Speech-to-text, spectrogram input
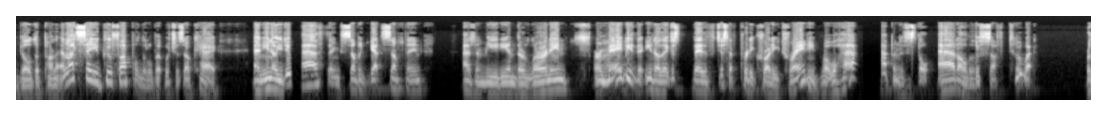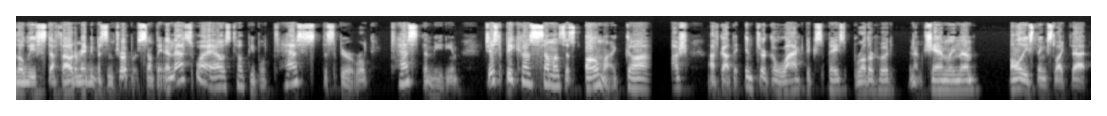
build upon it. And let's say you goof up a little bit, which is okay. And you know, you do have things. Somebody gets something as a medium, they're learning, or maybe that you know they just they just have pretty cruddy training. What will happen is they'll add all this stuff to it, or they'll leave stuff out, or maybe misinterpret something. And that's why I always tell people test the spirit world, test the medium. Just because someone says, "Oh my gosh, I've got the intergalactic space brotherhood, and I'm channeling them," all these things like that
